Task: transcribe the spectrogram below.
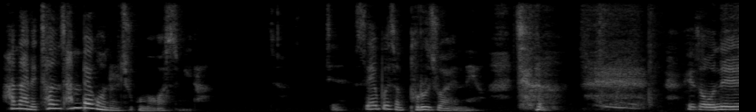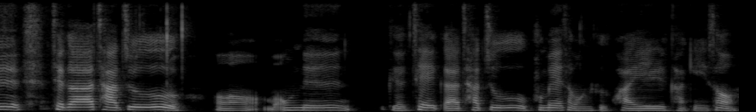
한 알에 1,300원을 주고 먹었습니다. 이제 세부에선 부르주아였네요. 그래서 오늘 제가 자주 어, 먹는 그 제가 자주 구매해서 먹는 그 과일 가게에서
